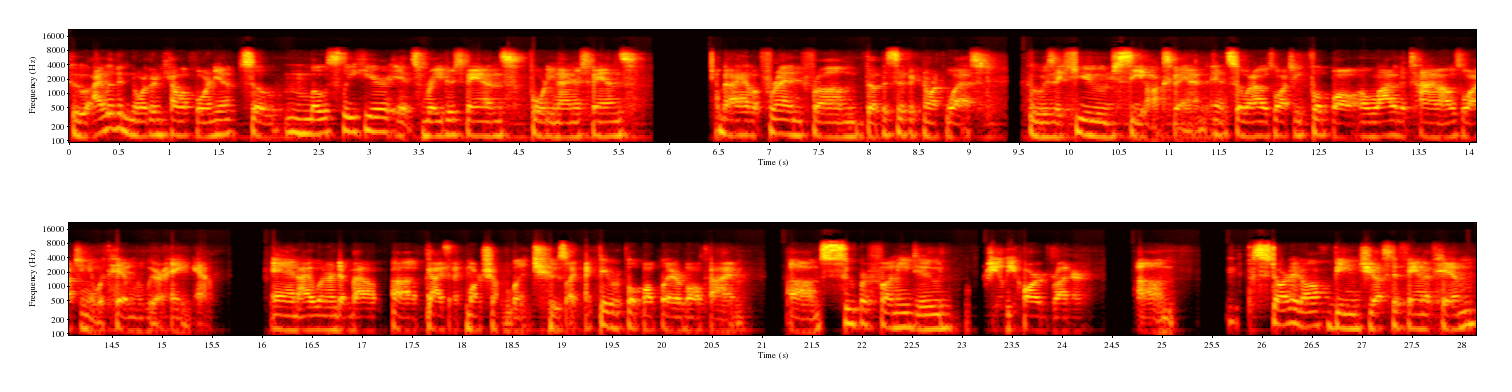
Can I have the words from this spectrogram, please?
who I live in Northern California, so mostly here it's Raiders fans, 49ers fans. But I have a friend from the Pacific Northwest who is a huge Seahawks fan. And so when I was watching football, a lot of the time I was watching it with him when we were hanging out and I learned about uh, guys like Marshawn Lynch, who's like my favorite football player of all time. Um, super funny dude, really hard runner. Um, started off being just a fan of him,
